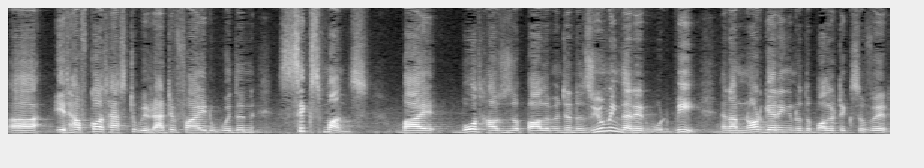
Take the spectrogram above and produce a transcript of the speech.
uh, it of course has to be ratified within six months by both houses of parliament and assuming that it would be, and I'm not getting into the politics of it,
